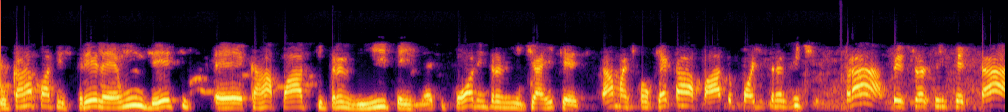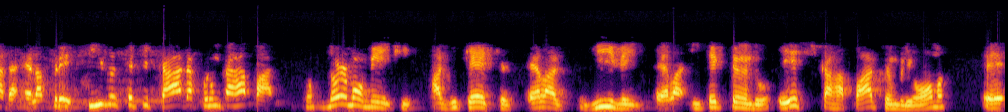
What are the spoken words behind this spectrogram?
O carrapato estrela é um desses é, carrapatos que transmitem, né, que podem transmitir a riqueza, tá? mas qualquer carrapato pode transmitir. Para a pessoa ser infectada, ela precisa ser picada por um carrapato. Então, normalmente, as riquezas, elas vivem ela, infectando esses carrapatos, amblioma, é,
